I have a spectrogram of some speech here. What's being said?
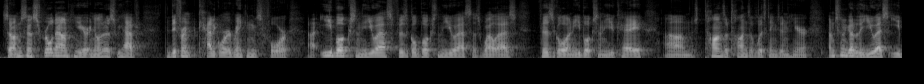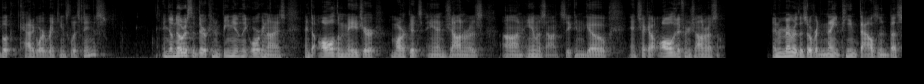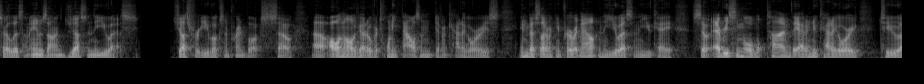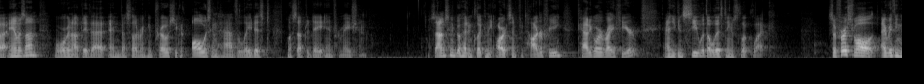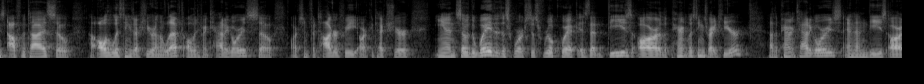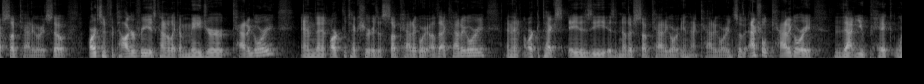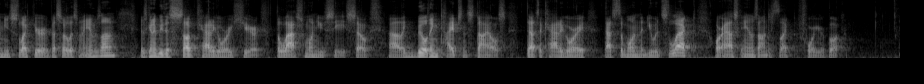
So I'm just going to scroll down here and you'll notice we have the different category rankings for uh, ebooks in the US, physical books in the US, as well as physical and ebooks in the UK. Um, there's tons of tons of listings in here. I'm just going to go to the US ebook category rankings listings. And you'll notice that they're conveniently organized into all the major markets and genres on Amazon. So you can go and check out all the different genres. And remember, there's over 19,000 bestseller lists on Amazon just in the US just for ebooks and print books. So uh, all in all, we've got over 20,000 different categories in Bestseller Ranking Pro right now in the US and the UK. So every single time they add a new category to uh, Amazon, we're going to update that in Bestseller Ranking Pro so you can always going to have the latest, most up-to-date information. So I'm just going to go ahead and click in the arts and photography category right here, and you can see what the listings look like. So first of all, everything is alphabetized. So uh, all the listings are here on the left, all the different categories. So arts and photography, architecture. And so the way that this works, just real quick, is that these are the parent listings right here, uh, the parent categories, and then these are subcategories. So arts and photography is kind of like a major category, and then architecture is a subcategory of that category, and then architects A to Z is another subcategory in that category. And so the actual category that you pick when you select your bestseller list on Amazon is going to be the subcategory here, the last one you see. So uh, like building types and styles, that's a category. That's the one that you would select or ask Amazon to select for your book.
